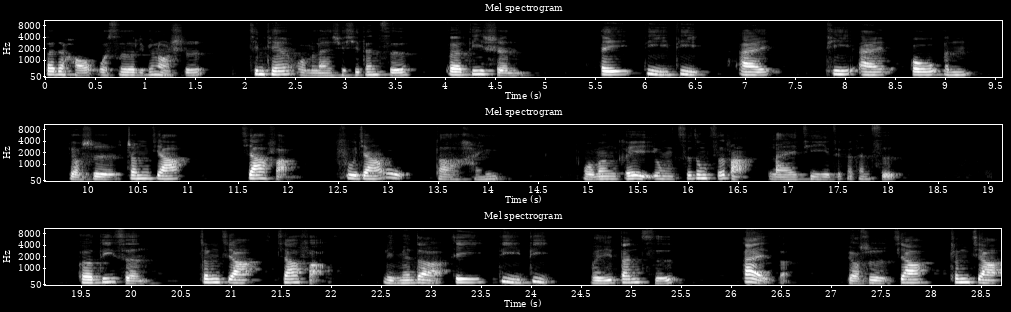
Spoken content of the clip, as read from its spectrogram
大家好，我是李冰老师。今天我们来学习单词 addition，a d d i t i o n，表示增加、加法、附加物的含义。我们可以用词中词法来记忆这个单词。addition 增加、加法里面的 a d d 为单词，add 表示加、增加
